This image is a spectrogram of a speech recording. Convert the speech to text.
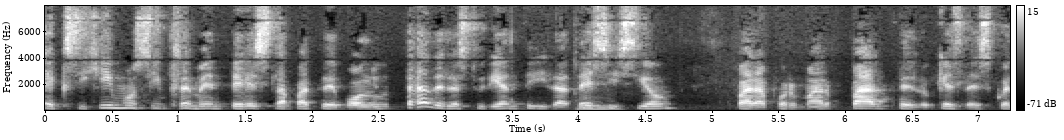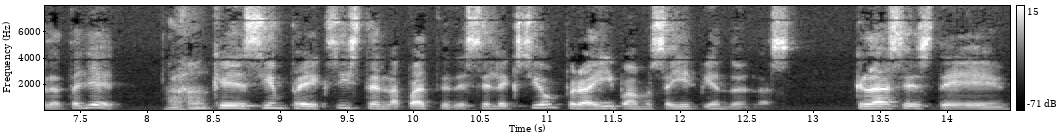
exigimos simplemente es la parte de voluntad del estudiante y la decisión para formar parte de lo que es la escuela taller. Aunque siempre existe en la parte de selección, pero ahí vamos a ir viendo en las clases de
